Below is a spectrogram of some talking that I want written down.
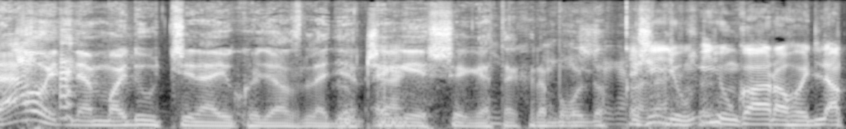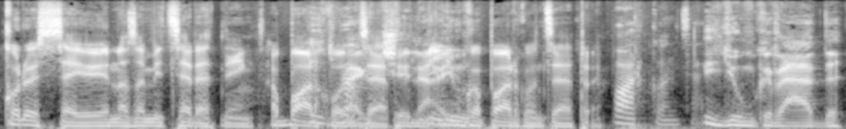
Dehogy nem, majd úgy csináljuk, hogy az legyen. Csak. Egészségetekre boldog. És ígyunk, ígyunk arra, hogy akkor összejöjjön az, amit szeretnénk. A parkoncert. Ígyunk a parkoncertre. Parkoncert. Ígyunk rád.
